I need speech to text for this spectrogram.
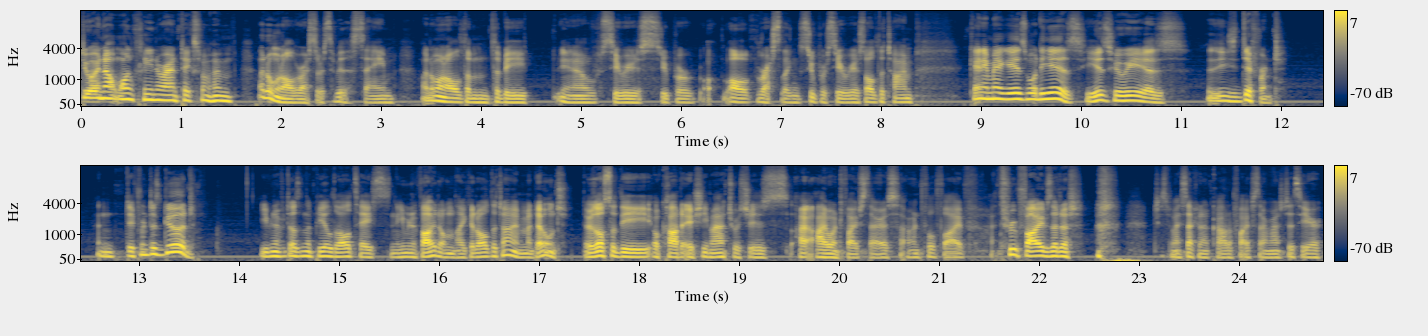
do I not want cleaner antics from him? I don't want all wrestlers to be the same. I don't want all of them to be, you know, serious, super, all wrestling super serious all the time. Kenny Omega is what he is. He is who he is. He's different. And different is good even if it doesn't appeal to all tastes, and even if I don't like it all the time, I don't. There's also the Okada Ishii match, which is I, I went five stars. I went full five. I threw fives at it. which is my second Okada five star match this year,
